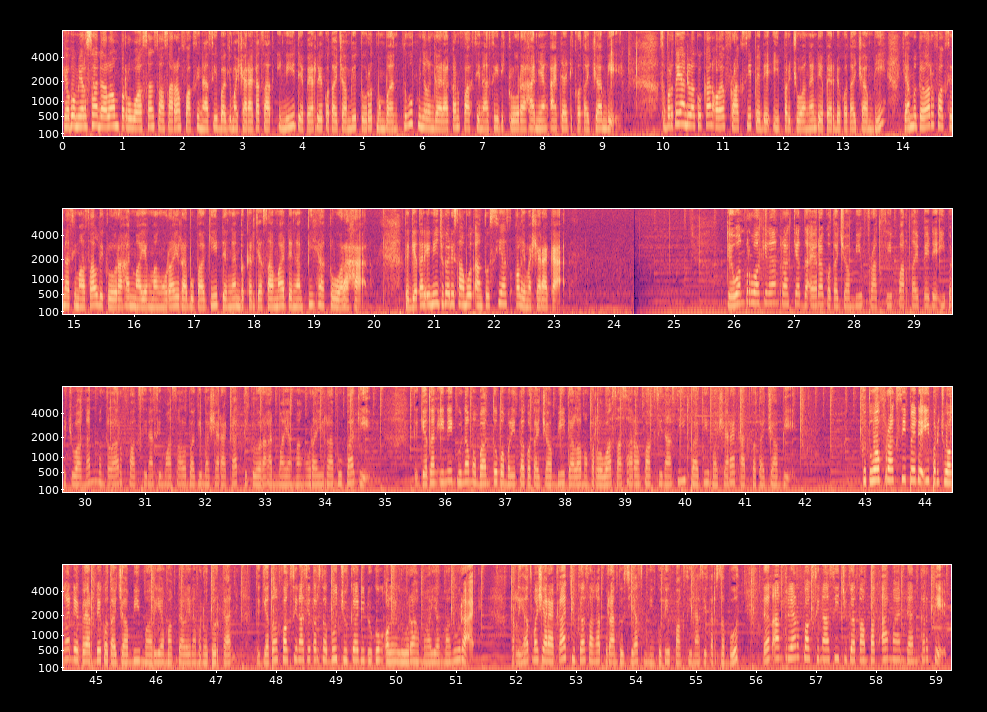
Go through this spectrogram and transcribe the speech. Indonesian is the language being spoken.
Ya pemirsa, dalam perluasan sasaran vaksinasi bagi masyarakat saat ini, DPRD Kota Jambi turut membantu menyelenggarakan vaksinasi di kelurahan yang ada di Kota Jambi. Seperti yang dilakukan oleh fraksi PDI Perjuangan DPRD Kota Jambi yang menggelar vaksinasi massal di Kelurahan Mayang Mangurai Rabu pagi dengan bekerja sama dengan pihak kelurahan. Kegiatan ini juga disambut antusias oleh masyarakat. Dewan Perwakilan Rakyat Daerah Kota Jambi fraksi Partai PDI Perjuangan menggelar vaksinasi massal bagi masyarakat di Kelurahan Mayang Mangurai Rabu pagi. Kegiatan ini guna membantu pemerintah Kota Jambi dalam memperluas sasaran vaksinasi bagi masyarakat Kota Jambi. Ketua fraksi PDI Perjuangan DPRD Kota Jambi Maria Magdalena menuturkan, kegiatan vaksinasi tersebut juga didukung oleh Lurah Mayang Mangurai. Terlihat masyarakat juga sangat berantusias mengikuti vaksinasi tersebut dan antrian vaksinasi juga tampak aman dan tertib.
